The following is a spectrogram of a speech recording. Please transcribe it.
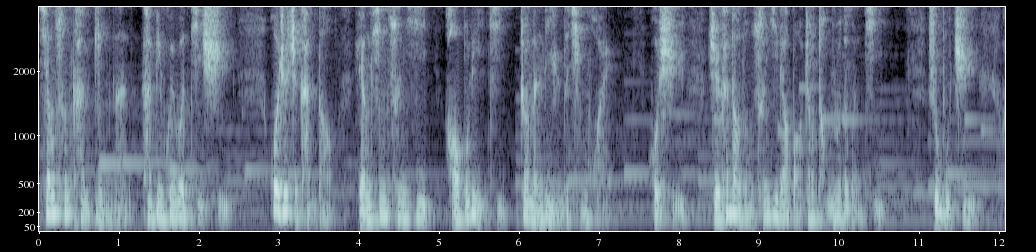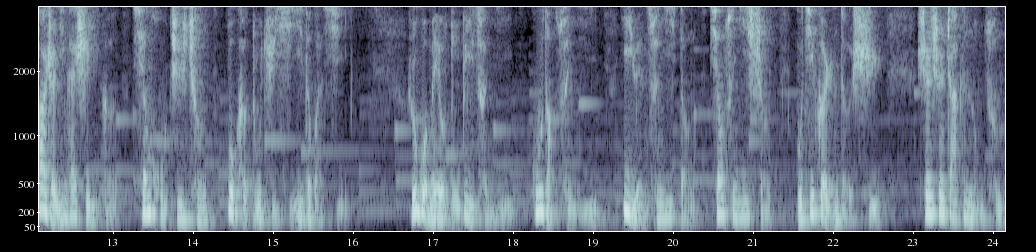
乡村看病难、看病贵问题时，或者只看到良心村医毫不利己、专门利人的情怀，或是只看到农村医疗保障投入的问题，殊不知。二者应该是一个相互支撑、不可独取其一的关系。如果没有独臂村医、孤岛村医、一元村医等乡村医生不计个人得失，深深扎根农村、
